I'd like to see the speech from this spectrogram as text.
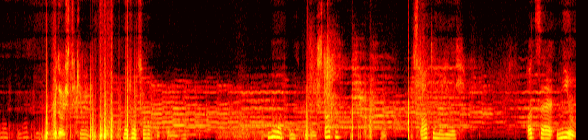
вас, і вас буде- буде ось таким. Даже цього кубка не буде. Ну, от, в принципі, мої стати. Стати мої. Оце Міл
